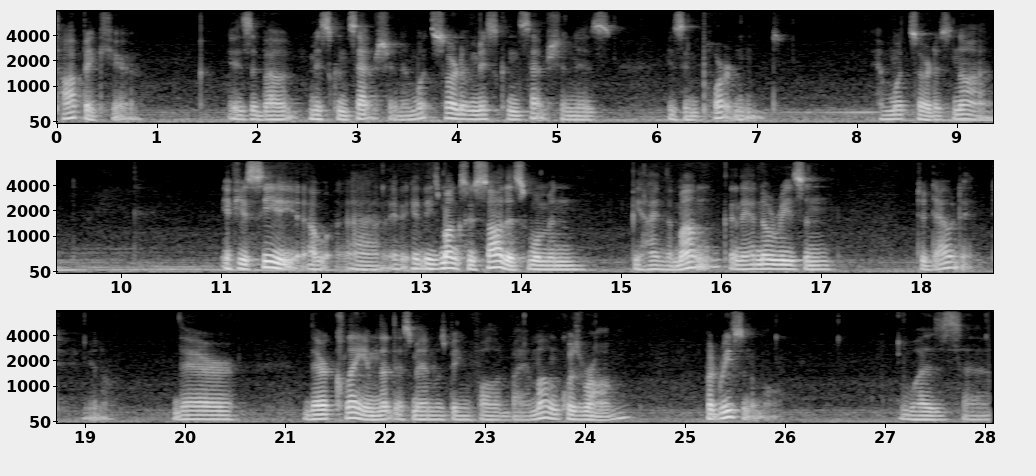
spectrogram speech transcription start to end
topic here is about misconception and what sort of misconception is is important and what sort is not. If you see uh, if, if these monks who saw this woman behind the monk, then they had no reason to doubt it, you know. Their, their claim that this man was being followed by a monk was wrong, but reasonable. Was, uh,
